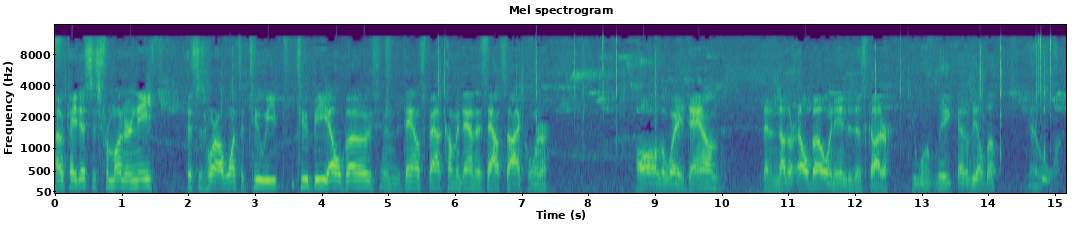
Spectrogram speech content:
Okay, this is from underneath. This is where I want the two E, two B elbows and the downspout coming down this outside corner. All the way down, then another elbow and into this gutter. You won't leak out of the elbow? No.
